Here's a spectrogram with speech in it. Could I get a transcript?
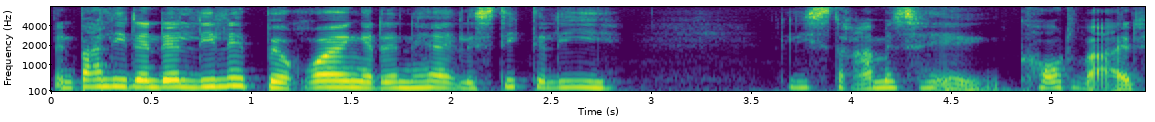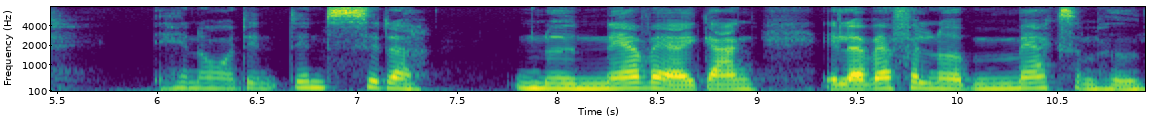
men bare lige den der lille berøring af den her elastik, der lige, lige strammes øh, kortvarigt henover, den, den sætter noget nærvær i gang, eller i hvert fald noget opmærksomhed.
